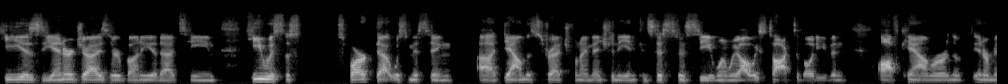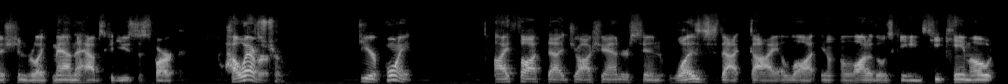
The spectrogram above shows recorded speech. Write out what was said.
He is the energizer bunny of that team. He was the spark that was missing uh, down the stretch when I mentioned the inconsistency. When we always talked about even off camera in the intermission, we're like, man, the Habs could use the spark. However, to your point, I thought that Josh Anderson was that guy a lot in a lot of those games. He came out,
